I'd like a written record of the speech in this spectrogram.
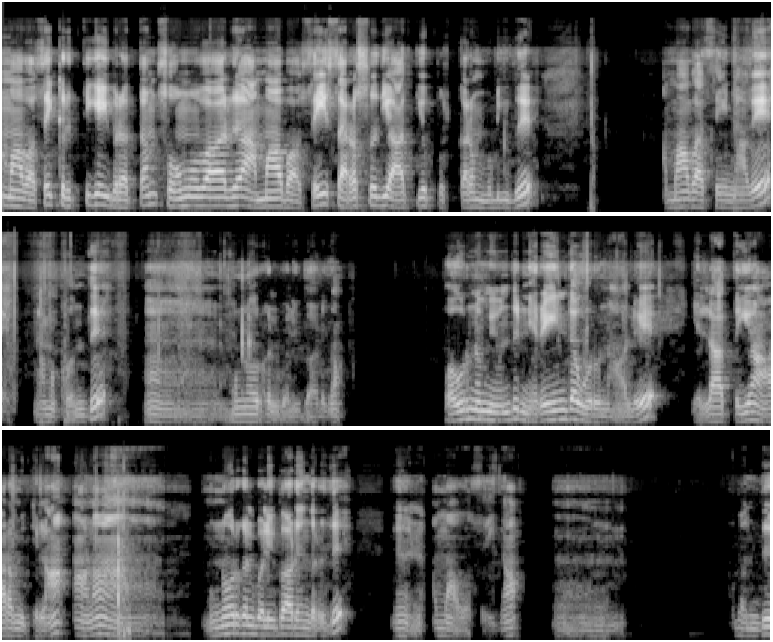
அமாவாசை கிருத்திகை விரதம் சோமவார அமாவாசை சரஸ்வதி ஆத்திய புஷ்கரம் முடிவு. அமாவாசைனாவே நமக்கு வந்து முன்னோர்கள் வழிபாடு தான் பௌர்ணமி வந்து நிறைந்த ஒரு நாள் எல்லாத்தையும் ஆரம்பிக்கலாம். ஆனால் முன்னோர்கள் வழிபாடுங்கிறது அமாவாசை தான் வந்து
